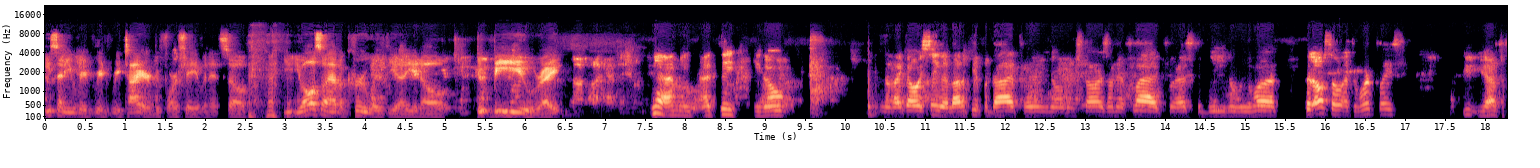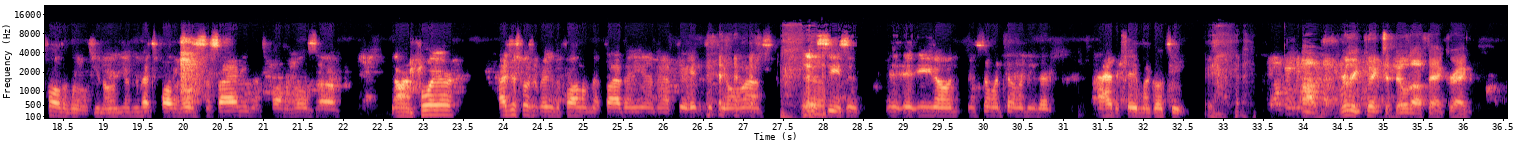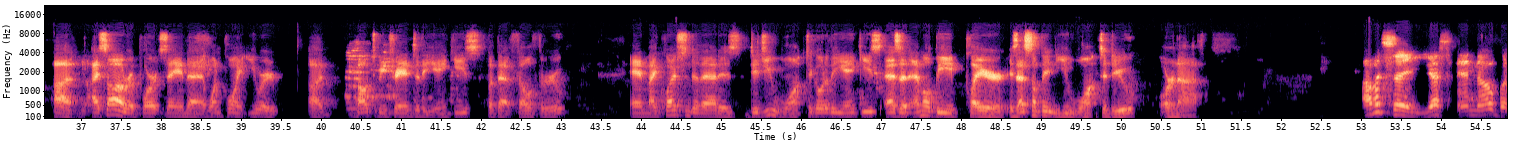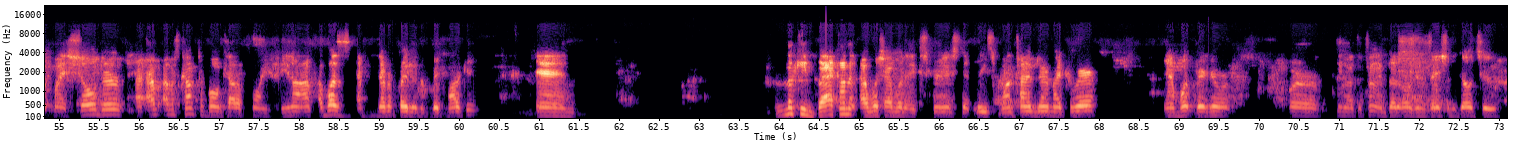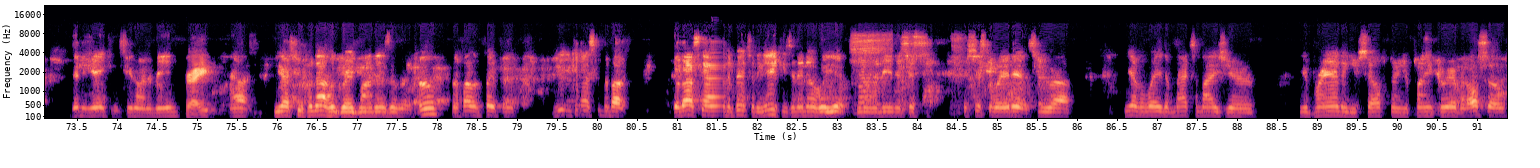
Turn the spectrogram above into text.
He said he re- re- retired before shaving it. So you, you, also have a crew with you, you know, do, be you, right? Yeah, I mean, I think you know, you know, like I always say, that a lot of people died for you know their stars on their flag for us to be who we were. But also at the workplace, you, you have to follow the rules. You know, you have to follow the rules of society. You have to follow the rules of our employer. I just wasn't ready to follow him at 5 a.m. after hitting 50 home runs yeah. in the season. It, you know, and, and, someone telling me that I had to shave my goatee. um, really quick to build off that, Greg. Uh, I saw a report saying that at one point you were uh, about to be traded to the Yankees, but that fell through. And my question to that is Did you want to go to the Yankees? As an MLB player, is that something you want to do or not? I would say yes and no, but my shoulder, I, I was comfortable in California. You know, I, I, was, I've never played in a big market. And looking back on it, I wish I would have experienced at least one time during my career. And what bigger or, you know, at the time, better organization to go to than the Yankees. You know what I mean? Right. Uh, you ask people now who Greg Vaughn is, they're like, who? But if I would play for you, you can ask them about the last guy on the bench of the Yankees, and they know who he is. You know what I mean? It's just it's just the way it is. You uh, you have a way to maximize your your brand and yourself during your playing career, but also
